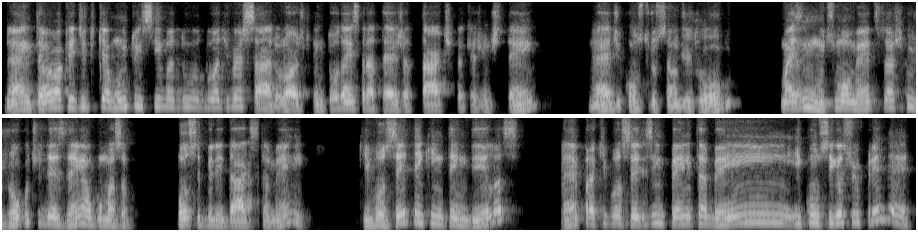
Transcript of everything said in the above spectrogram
Né? Então, eu acredito que é muito em cima do, do adversário. Lógico, tem toda a estratégia tática que a gente tem, né, de construção de jogo, mas em muitos momentos eu acho que o jogo te desenha algumas possibilidades também que você tem que entendê-las né, para que você desempenhe também e consiga surpreender,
